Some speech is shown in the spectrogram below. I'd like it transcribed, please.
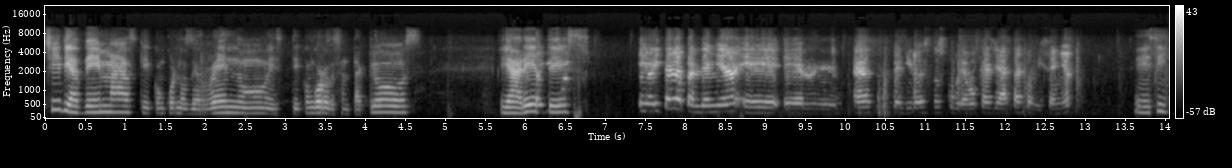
Sí, diademas, que con cuernos de reno, este, con gorro de Santa Claus, y aretes. Y ahorita en la pandemia, eh, em, ¿has vendido estos cubrebocas ya hasta con diseño? Eh, sí,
